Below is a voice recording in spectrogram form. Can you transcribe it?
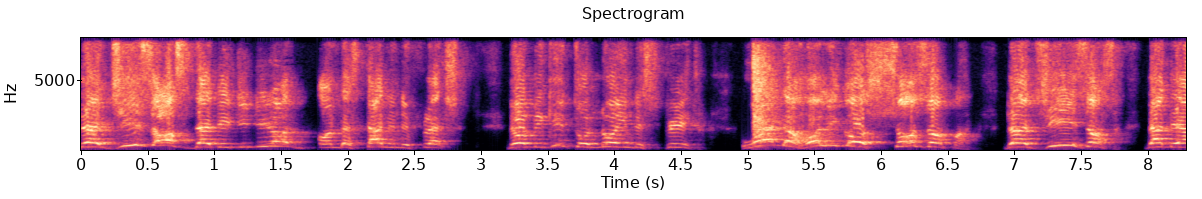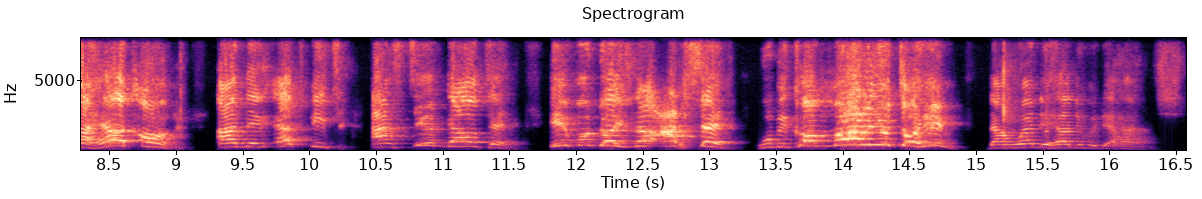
that Jesus that they did not understand in the flesh, they'll begin to know in the spirit. When the Holy Ghost shows up, the Jesus that they are held on and they ate it and still doubted, even though he's not absent, will become more real to him than when they held him with their hands.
